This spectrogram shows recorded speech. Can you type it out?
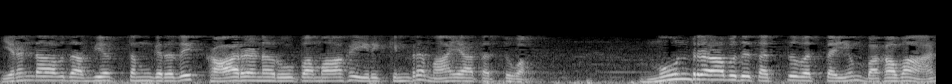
இரண்டாவது அவ்வக்தம்ங்கிறது காரண ரூபமாக இருக்கின்ற மாயா தத்துவம். மூன்றாவது தத்துவத்தையும் பகவான்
